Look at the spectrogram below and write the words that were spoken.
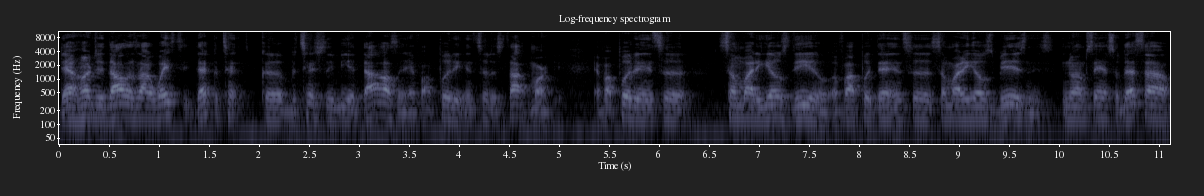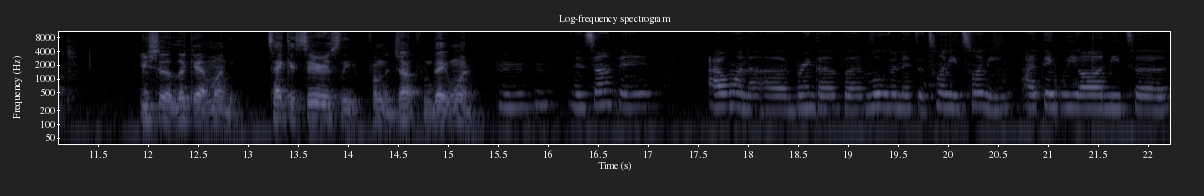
That hundred dollars I wasted, that could could potentially be a thousand if I put it into the stock market. If I put it into somebody else deal. If I put that into somebody else business. You know what I'm saying? So that's how you should look at money. Take it seriously from the jump, from day one. hmm And something I want to uh, bring up, but moving into 2020, I think we all need to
